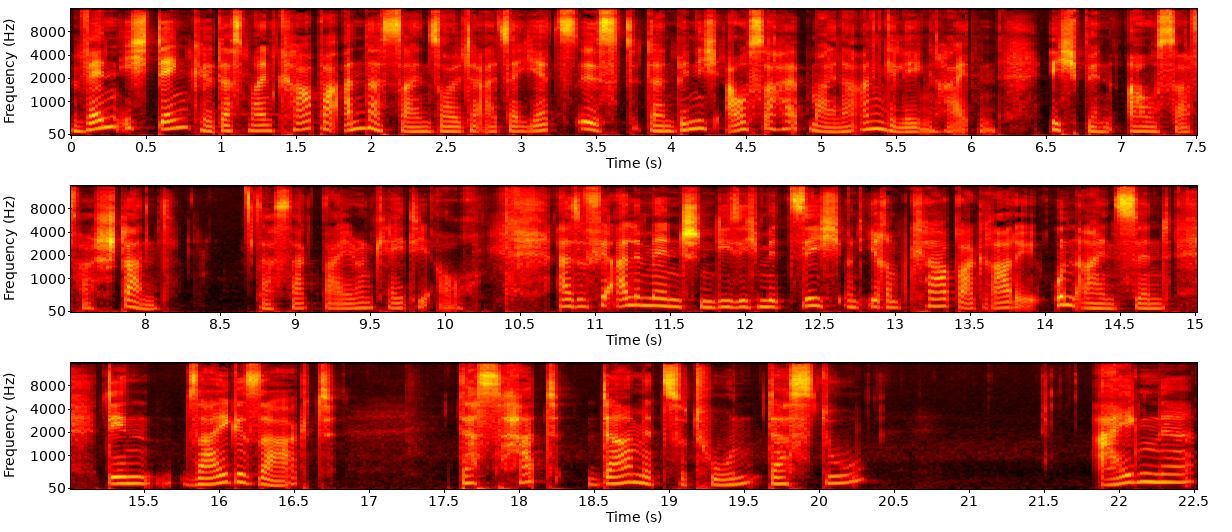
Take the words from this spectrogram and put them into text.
Wenn ich denke, dass mein Körper anders sein sollte, als er jetzt ist, dann bin ich außerhalb meiner Angelegenheiten. Ich bin außer Verstand. Das sagt Byron Katie auch. Also für alle Menschen, die sich mit sich und ihrem Körper gerade uneins sind, denen sei gesagt, das hat damit zu tun, dass du eigene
